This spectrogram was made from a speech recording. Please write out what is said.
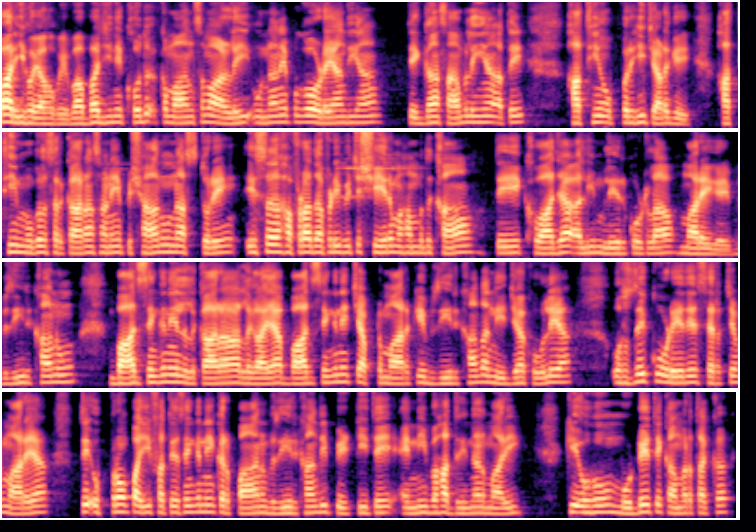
ਭਾਰੀ ਹੋਇਆ ਹੋਵੇ। ਬਾਬਾ ਜੀ ਨੇ ਖੁਦ ਕਮਾਨ ਸੰਭਾਲ ਲਈ। ਉਹਨਾਂ ਨੇ ਭਗੌੜਿਆਂ ਦੀਆਂ ਤੇਗਾਂ ਸਾਂਭ ਲਈਆਂ ਅਤੇ ਹਾਥੀਆਂ ਉੱਪਰ ਹੀ ਚੜ ਗਏ। ਹਾਥੀ ਮੁਗਲ ਸਰਕਾਰਾਂ ਸਣੇ ਪਿਛਾਂ ਨੂੰ ਨਸ ਤੁਰੇ। ਇਸ ਹਫੜਾ ਦਫੜੀ ਵਿੱਚ ਸ਼ੇਰ ਮੁਹੰਮਦ ਖਾਨ ਤੇ ਖਵਾਜਾ ਅਲੀ ਮਲੇਰਕੋਟਲਾ ਮਾਰੇ ਗਏ। ਵਜ਼ੀਰ ਖਾਨ ਨੂੰ ਬਾਜ ਸਿੰਘ ਨੇ ਲਲਕਾਰਾ ਲਗਾਇਆ। ਬਾਜ ਸਿੰਘ ਨੇ ਝਪਟ ਮਾਰ ਕੇ ਵਜ਼ੀਰ ਖਾਨ ਦਾ ਨੇਜਾ ਖੋਲਿਆ ਉਸ ਦੇ ਘੋੜੇ ਦੇ ਸਿਰ 'ਚ ਮਾਰਿਆ ਤੇ ਉੱਪਰੋਂ ਭਾਈ ਫਤਿਹ ਸਿੰਘ ਨੇ ਕਿਰਪਾਨ ਵਜ਼ੀਰ ਖਾਨ ਦੀ ਪੇਟੀ ਤੇ ਇੰਨੀ ਬਹਾਦਰੀ ਨਾਲ ਮਾਰੀ ਕਿ ਉਹ ਮੋਢੇ ਤੇ ਕਮਰ ਤੱਕ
